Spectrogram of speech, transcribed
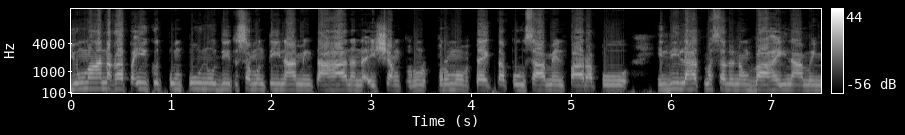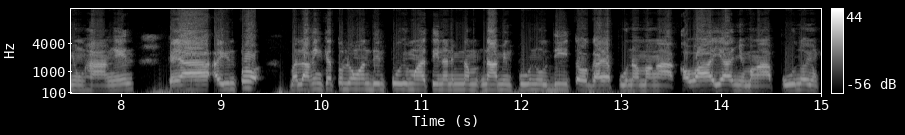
yung mga nakapaikot pong puno dito sa munti naming tahanan na ay siyang pr- promotekta po sa amin para po hindi lahat masalo ng bahay namin yung hangin. Kaya ayun po, malaking katulungan din po yung mga tinanim nam- naming puno dito gaya po ng mga kawayan, yung mga puno, yung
